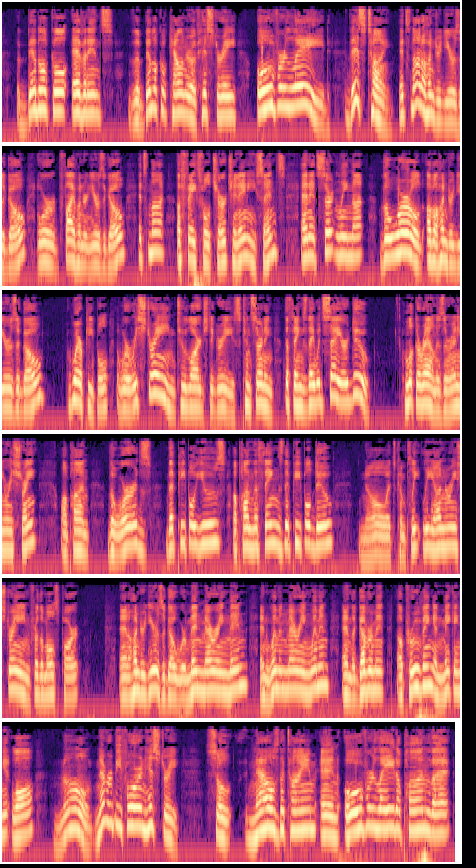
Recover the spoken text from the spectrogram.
biblical evidence, the biblical calendar of history overlaid this time. It's not a hundred years ago or 500 years ago. It's not a faithful church in any sense. And it's certainly not the world of a hundred years ago where people were restrained to large degrees concerning the things they would say or do. Look around. Is there any restraint upon the words that people use, upon the things that people do? No, it's completely unrestrained for the most part. And a hundred years ago were men marrying men and women marrying women and the government approving and making it law? No, never before in history. So now's the time and overlaid upon that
